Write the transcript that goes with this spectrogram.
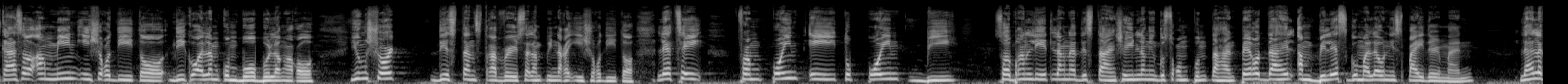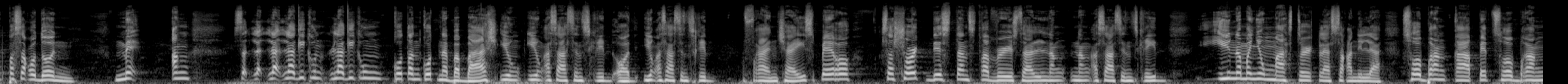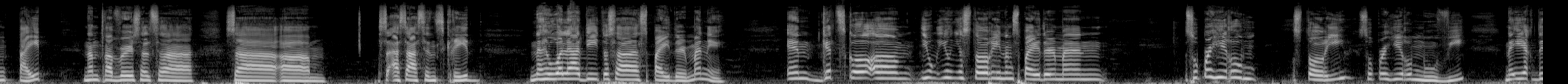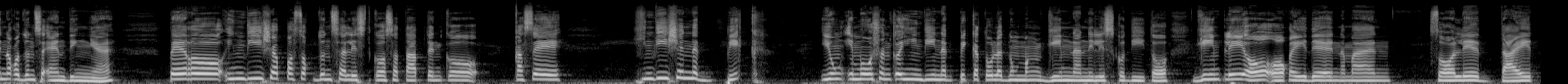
Kaso ang main issue ko dito, di ko alam kung bobo lang ako, yung short distance traversal ang pinaka-issue ko dito. Let's say, from point A to point B, sobrang liit lang na distansya, yun lang yung gusto kong puntahan. Pero dahil ang bilis gumalaw ni Spider-Man, lalagpas ako doon. May, ang, sa, la- la- lagi kong lagi kong quote unquote nababash yung yung Assassin's Creed od, yung Assassin's Creed franchise pero sa short distance traversal ng ng Assassin's Creed yun naman yung masterclass sa kanila sobrang kapit sobrang tight ng traversal sa sa um sa Assassin's Creed na wala dito sa Spider-Man eh and gets ko um yung yung, story ng Spider-Man superhero story, superhero movie. Naiyak din ako dun sa ending niya. Pero hindi siya pasok dun sa list ko, sa top 10 ko. Kasi hindi siya nag-pick. Yung emotion ko hindi nag-pick katulad ng mga game na nilist ko dito. Gameplay, oh, okay din naman. Solid, tight.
